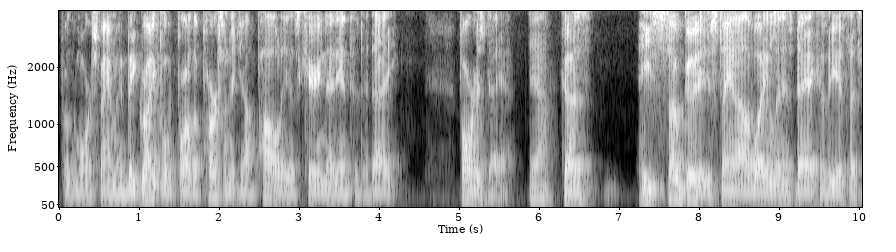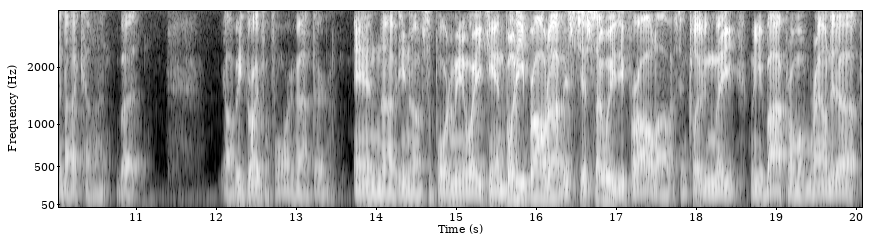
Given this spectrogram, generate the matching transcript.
for the Morris family and be grateful for the person that John Paul is carrying that into today for his dad. Yeah. Because he's so good at just staying out of the way and letting his dad, because he is such an icon. But I'll be grateful for him out there and, uh, you know, support him any way you can. What he brought up is just so easy for all of us, including me. When you buy from him, round it up,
